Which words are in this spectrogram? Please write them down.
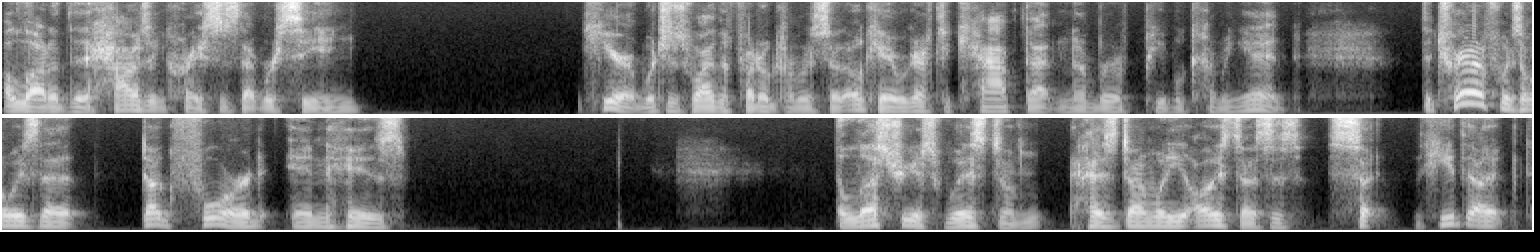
a lot of the housing crisis that we're seeing here, which is why the federal government said, okay, we're going to have to cap that number of people coming in. The trade off was always that Doug Ford, in his illustrious wisdom, has done what he always does: is so, he thought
